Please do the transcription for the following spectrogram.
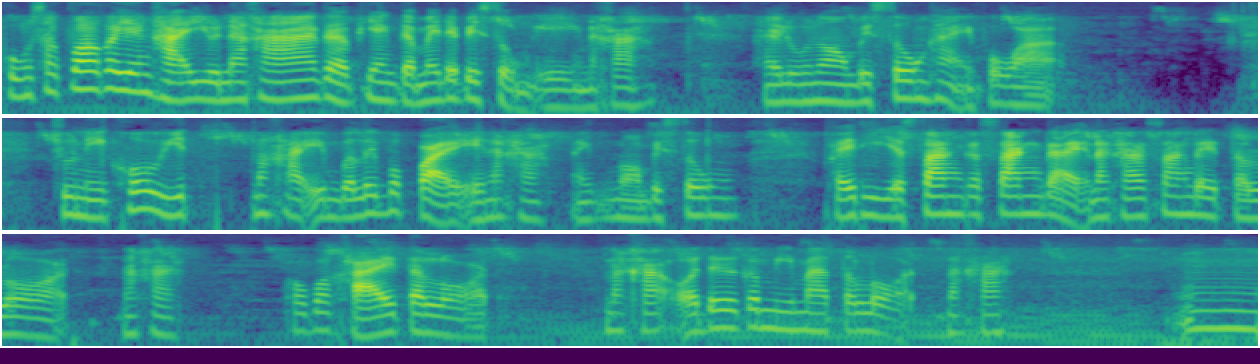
ผงซักฟอกก็ยังขายอยู่นะคะ แต่เพียงแต่ไม่ได้ไปส่งเองนะคะ ให้ลูกน้องไปส่งให้เพราะว่าช่วงนี้โควิดนะคะ เอ็มก็เลยบ่ไปนะคะให้ลูกน้องไปส่งใครที่จะสั่งก็สั่งได้นะคะสั่งได้ตลอดนะคะ เพราะว่าขายตลอดนะคะ ออเดอร์ก็มีมาตลอดนะคะ อืม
